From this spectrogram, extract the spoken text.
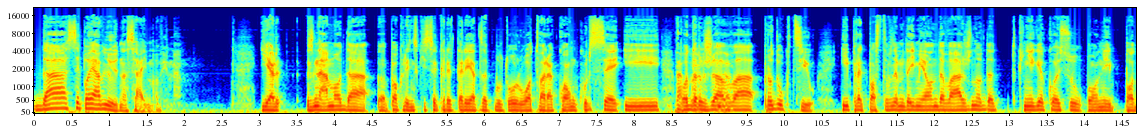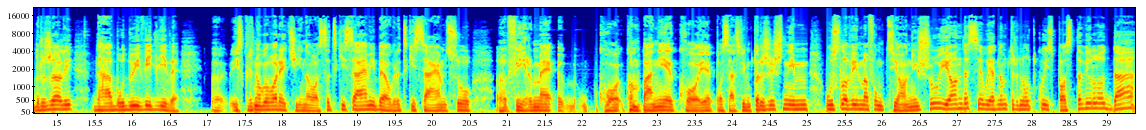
da se pojavljuju na sajmovima. Jer znamo da e, pokrinjski sekretarijat za kulturu otvara konkurse i Tako podržava je, da. produkciju i pretpostavljam da im je onda važno da knjige koje su oni podržali da budu i vidljive E, iskreno govoreći i Novosadski sajam i Beogradski sajam su e, firme, ko, kompanije koje po sasvim tržišnim uslovima funkcionišu i onda se u jednom trenutku ispostavilo da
